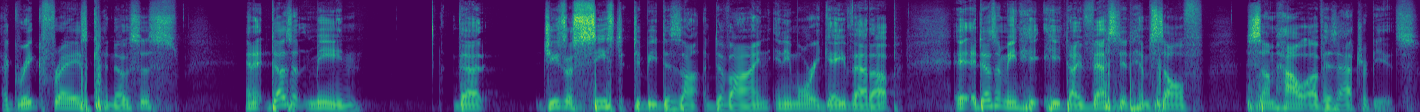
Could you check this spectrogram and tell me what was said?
a Greek phrase, kenosis, and it doesn't mean that Jesus ceased to be divine anymore. He gave that up. It, doesn't mean he, he divested himself somehow of his attributes.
